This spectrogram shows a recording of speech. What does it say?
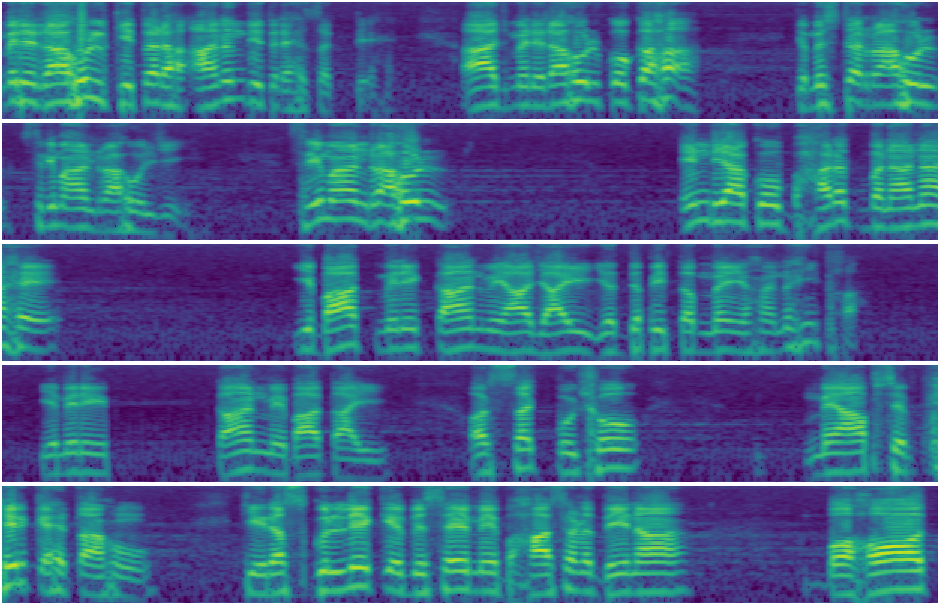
मेरे राहुल की तरह आनंदित रह सकते हैं। आज मैंने राहुल को कहा कि, मिस्टर राहुल, श्रीमान राहुल जी, श्रीमान राहुल, इंडिया को भारत बनाना है। ये बात मेरे कान में आज आई, यद्यपि तब मैं यहाँ नहीं था। ये मेरे कान में बात आई और सच पूछो, मैं आपसे फिर कहता हूँ कि रसगुल्ले के विषय में भाषण देना बहुत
